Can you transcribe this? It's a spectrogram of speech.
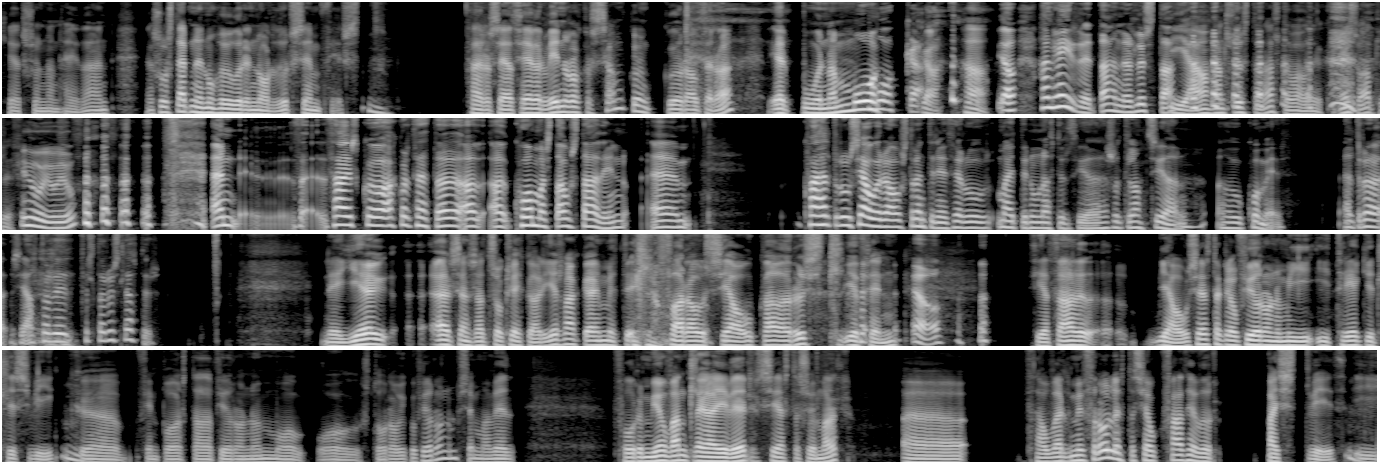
hér sunnan heiða en, en svo stefnir nú hugurinn norður sem fyrst. Mm. Það er að segja að þegar vinnur okkar samgöngur á þeirra er búin að móka. móka. Já, hann heyrir þetta, hann er að hlusta. Já, hann hlustar alltaf á þig, eins og allir. Jú, jú, jú. en það, það er sko akkurat þetta að, að komast á staðinn. Um, hvað heldur þú sjáir á ströndinni þegar þú mætir núna aftur því að það er svolítið langt síðan að þú komið? Heldur það sé allt orðið fyllt á rusli aftur? Nei, ég er sem sagt svo klikkar, ég hlakka einmitt til að fara og sjá hvaða rusl ég finn. Já. Því að það, já, sérstaklega á fjörunum í, í Tregillisvík, mm. uh, Finnbóðarstaðafjörunum og, og Stóravíkufjörunum sem við fórum mjög vandlega yfir síðasta sumar, uh, þá verður mér frólægt að sjá hvað hefur bæst við mm. í,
